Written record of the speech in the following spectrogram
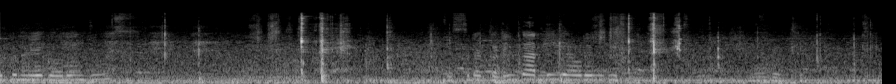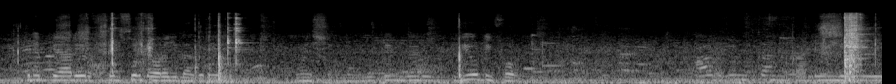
how to make orange juice اس طرح کٹنگ کر لی ہے اورینج کی اتنے پیارے اور خوبصورت اورینج لگ رہے ہیں ماشاء اللہ لوکنگ ویری بیوٹیفل اور ان کا نکالیں گے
